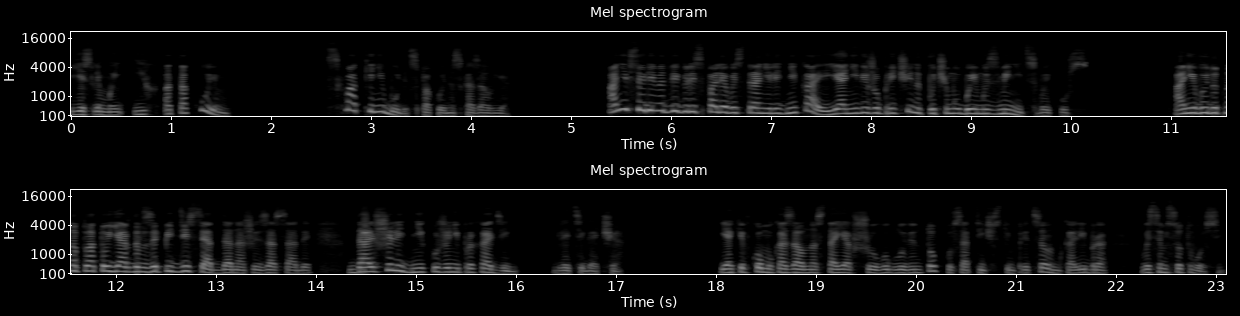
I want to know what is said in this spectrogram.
если мы их атакуем. Схватки не будет, — спокойно сказал я. Они все время двигались по левой стороне ледника, и я не вижу причины, почему бы им изменить свой курс. Они выйдут на плато ярдов за пятьдесят до нашей засады. Дальше ледник уже не проходим для тягача. Я кивком указал на стоявшую в углу винтовку с оптическим прицелом калибра 808.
